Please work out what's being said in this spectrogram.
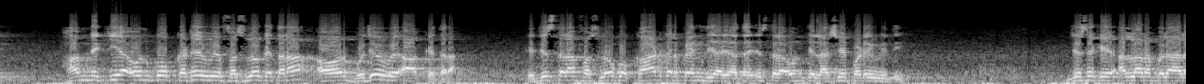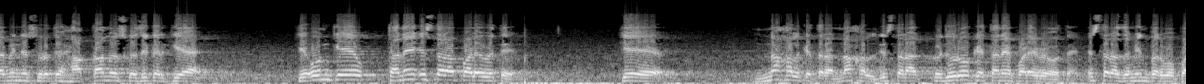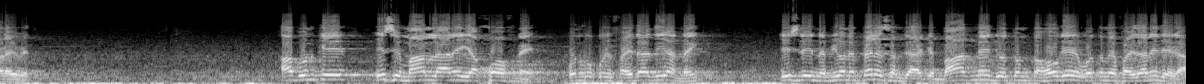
ہم نے کیا ان کو کٹے ہوئے فصلوں کے طرح اور بجھے ہوئے آگ کے طرح، کہ جس طرح فصلوں کو کاٹ کر پھینک دیا جاتا ہے، اس طرح ان کی لاشیں پڑی ہوئی تھی جیسے کہ اللہ رب العالمین نے صورت حقہ میں اس کا ذکر کیا ہے، کہ ان کے تنے اس طرح پڑے ہوئے تھے، کہ نخل کی طرح، نخل جس طرح کجوروں کے تنے پڑے ہوئے ہوتے ہیں، اس طرح زمین پر وہ پڑے ہوئے تھے۔ اب ان کے اس ایمان لانے یا خوف نے ان کو کوئی فائدہ دیا؟ نہیں۔ اس لیے نبیوں نے پہلے سمجھایا کہ بعد میں جو تم کہو گے وہ تمہیں فائدہ نہیں دے گا۔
